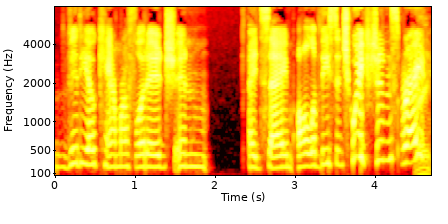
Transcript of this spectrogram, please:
video camera footage in. I'd say all of these situations, right? Right.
